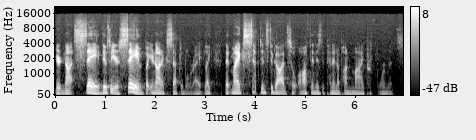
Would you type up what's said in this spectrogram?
you're not saved. They would say you're saved, but you're not acceptable, right? Like that my acceptance to God so often is dependent upon my performance.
